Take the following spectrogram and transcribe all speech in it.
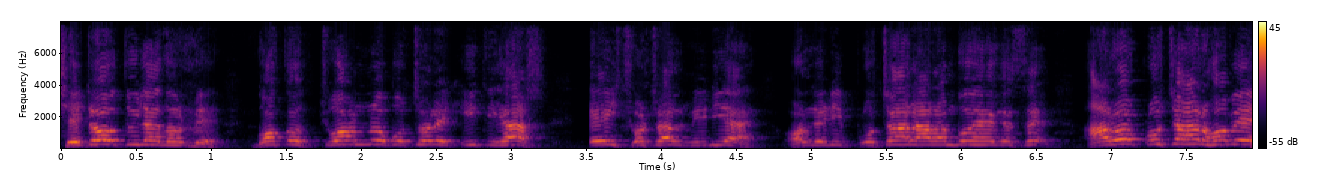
সেটাও তুইলা ধরবে। গত চুয়ান্ন বছরের ইতিহাস এই সোশ্যাল মিডিয়ায় অলরেডি প্রচার আরম্ভ হয়ে গেছে। আরও প্রচার হবে।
